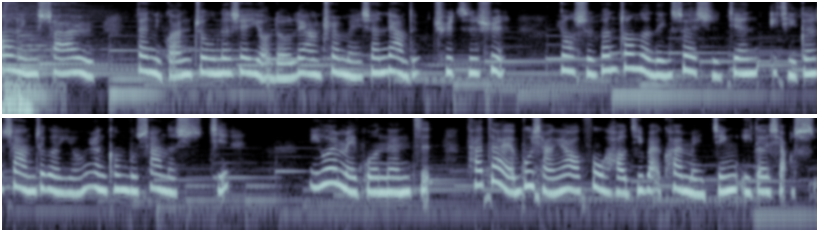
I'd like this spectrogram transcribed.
光临鲨语，带你关注那些有流量却没声量的有趣资讯。用十分钟的零碎时间，一起跟上这个永远跟不上的世界。一位美国男子，他再也不想要付好几百块美金一个小时，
